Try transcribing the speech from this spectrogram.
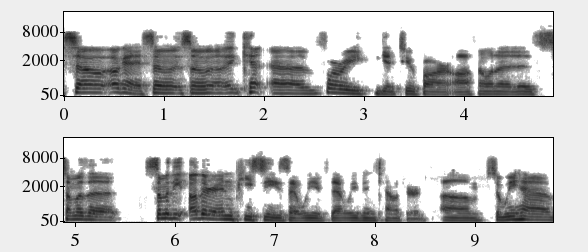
So okay, so so uh, uh, before we get too far off, I want to some of the some of the other NPCs that we've that we've encountered. Um, so we have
